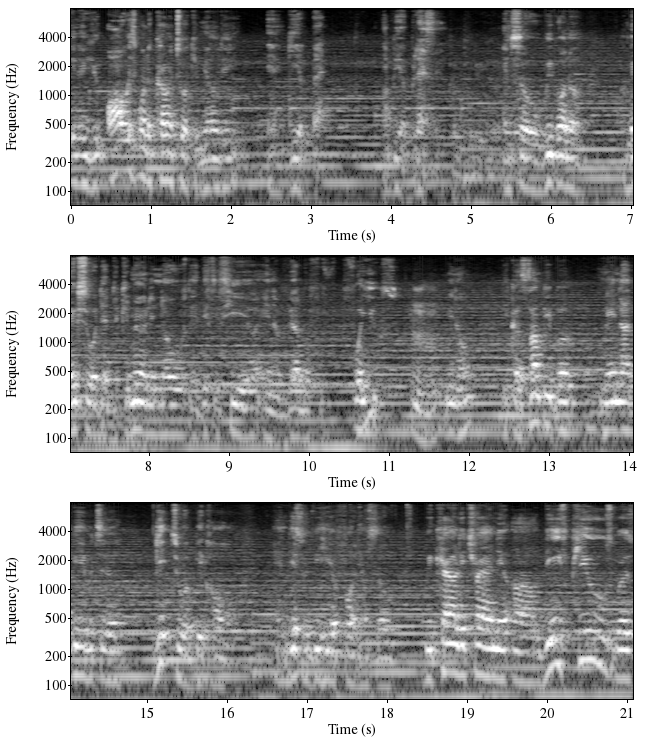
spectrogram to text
You know, you always want to come into a community and give back and be a blessing. And so we're gonna make sure that the community knows that this is here and available for, for use. You know, because some people may not be able to get to a big hall, and this will be here for them. So we currently trying to. Um, these pews was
